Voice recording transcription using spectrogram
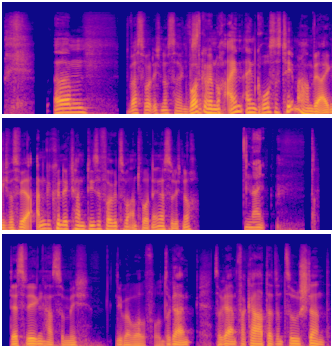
ähm, was wollte ich noch sagen? Wolfgang, wir haben noch ein, ein großes Thema, haben wir eigentlich, was wir angekündigt haben, diese Folge zu beantworten. Erinnerst du dich noch? Nein. Deswegen hast du mich, lieber Wolf, und sogar im, sogar im verkaterten Zustand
